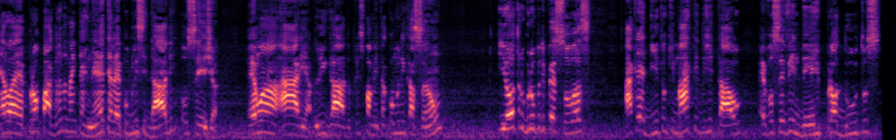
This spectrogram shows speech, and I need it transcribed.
ela é propaganda na internet, ela é publicidade, ou seja, é uma área ligada principalmente à comunicação. E outro grupo de pessoas acreditam que marketing digital é você vender produtos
